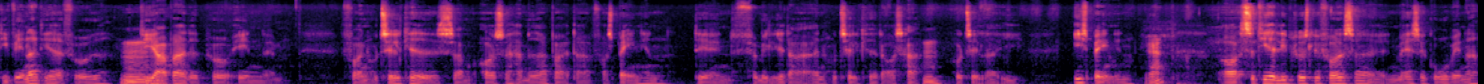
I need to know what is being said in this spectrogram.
de venner, de havde fået. Mm. De arbejdede på en, øh, for en hotelkæde, som også har medarbejdere fra Spanien. Det er en familie, der er en hotelkæde, der også har mm. hoteller i, i Spanien. Ja. Og så de har lige pludselig fået sig en masse gode venner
